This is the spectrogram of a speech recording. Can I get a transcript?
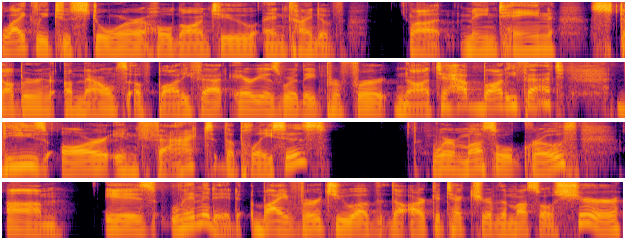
likely to store, hold on to, and kind of uh, maintain stubborn amounts of body fat, areas where they'd prefer not to have body fat. These are, in fact, the places where muscle growth um, is limited by virtue of the architecture of the muscle, sure,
